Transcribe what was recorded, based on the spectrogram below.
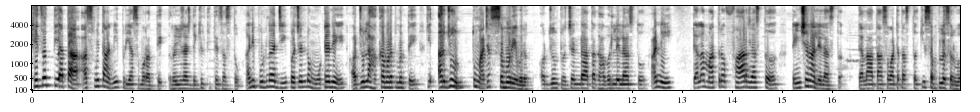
खेचत ती आता अस्मिता आणि प्रिया समोर आणते रविराज देखील तिथेच असतो. आणि पूर्णाजी प्रचंड मोठ्याने अर्जुनला हक्का मारत म्हणते की अर्जुन तू माझ्यासमोर ये बरं. अर्जुन प्रचंड आता घाबरलेला असतो आणि त्याला मात्र फार जास्त टेन्शन आलेलं असतं. त्याला आता असं वाटत असतं की संपलं सर्व.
